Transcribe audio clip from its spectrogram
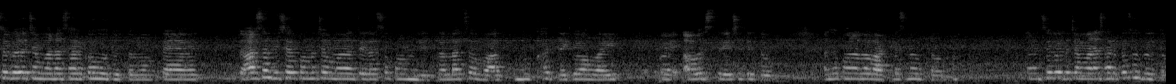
सगळं त्याच्या मनासारखं होत होतं. मग त्या असा विचार कोणाच्या मनात येईल असं कोण म्हणजे? त्याला असं वा दुःखात किंवा वाईट अवस्थे अवस्थेत येतो. असं कोणाला वाटलंच नव्हतं. सगळं त्याच्या मनासारखंच होत होतं.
